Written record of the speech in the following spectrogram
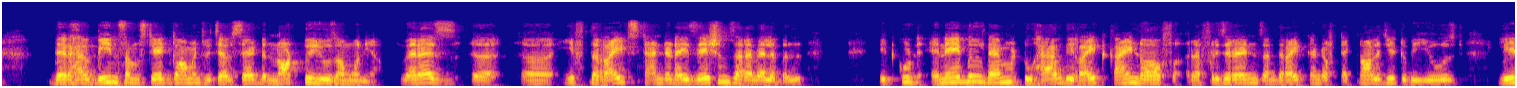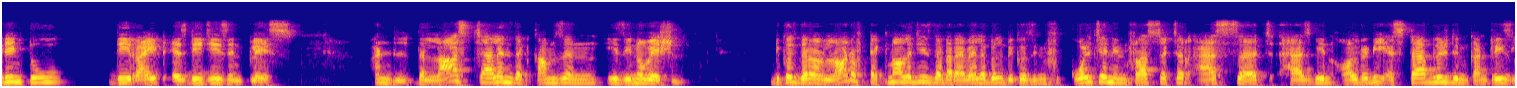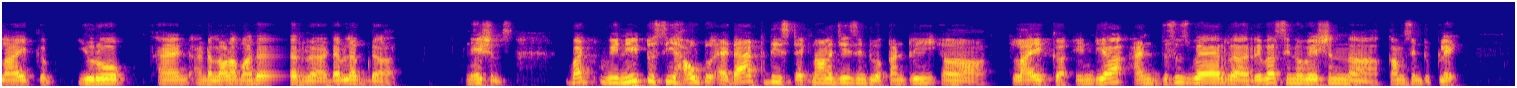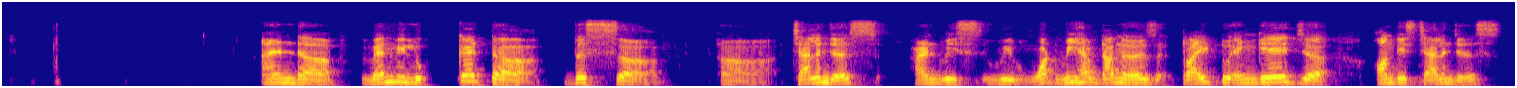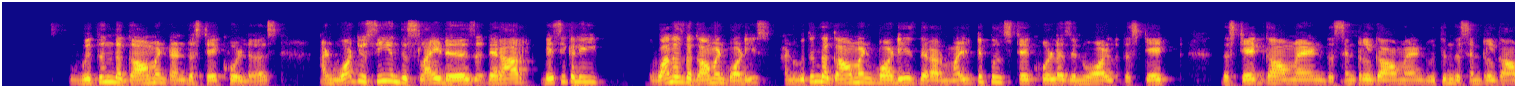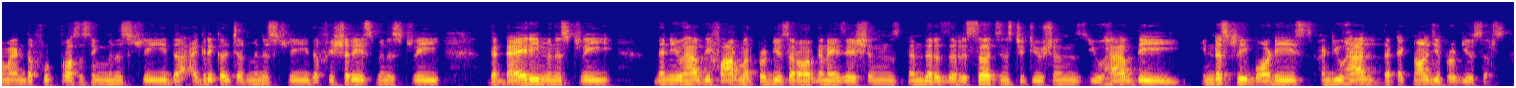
there have been some state governments which have said not to use ammonia. Whereas if the right standardizations are available, it could enable them to have the right kind of refrigerants and the right kind of technology to be used, leading to the right SDGs in place. And the last challenge that comes in is innovation. Because there are a lot of technologies that are available because cold chain infrastructure as such has been already established in countries like Europe and, and a lot of other uh, developed uh, nations. But we need to see how to adapt these technologies into a country uh, like uh, India, and this is where uh, reverse innovation uh, comes into play. And uh, when we look at uh, this challenges, and we we what we have done is tried to engage on these challenges within the government and the stakeholders and what you see in the slide is there are basically one is the government bodies and within the government bodies there are multiple stakeholders involved the state the state government the central government within the central government the food processing ministry the agriculture ministry the fisheries ministry the dairy ministry. Then you have the farmer producer organizations then there is the research institutions you have the industry bodies and you have the technology producers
